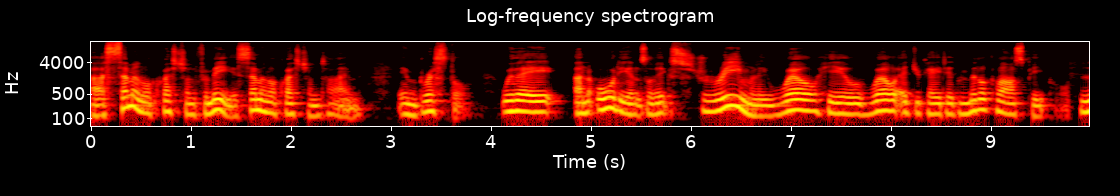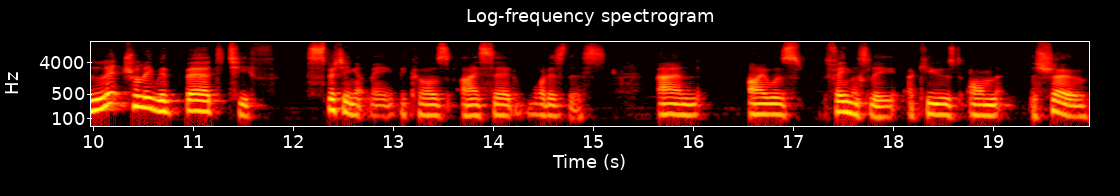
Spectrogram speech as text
a seminal question for me, a seminal question time in Bristol with a an audience of extremely well-heeled, well-educated, middle-class people, literally with bared teeth, spitting at me because I said, "What is this?" And I was famously accused on the show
